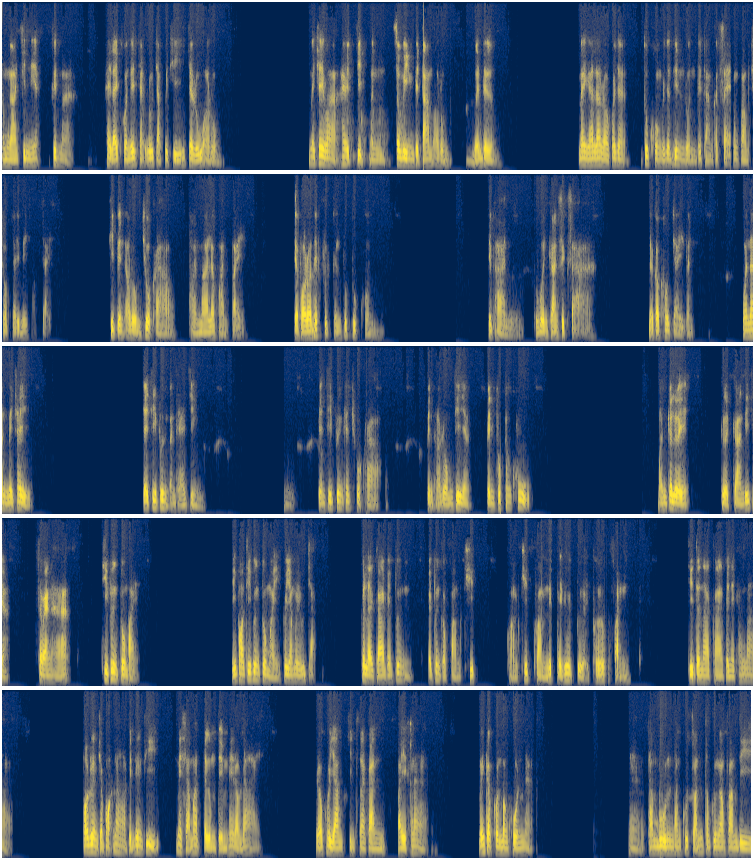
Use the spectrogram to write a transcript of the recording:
ทำงานชิ้นนี้ขึ้นมา ให้หลายคนได้จะรู้จักวิธีจะรู้อารมณ์ ไม่ใช่ว่าให้จิตมันสวิงไปตามอารมณ์เหมือนเดิม ไม่งั้นแล้วเราก็จะทุกคนก็จะดิ้นรนไปตามกระแสของความชอบใจไม่ชอบใจ ที่เป็นอารมณ์ชั่วคราว ผ่านมาแล้วผ่านไป แต่พอเราได้ฝึกกันทุก ๆ คนได้ผ่านกระบวนการศึกษา แล้วก็เข้าใจมัน ว่านั่นไม่ใช่ใช่ที่พึ่งอันแท้จริง เป็นที่พึ่งแค่ชั่วคราว เป็นอารมณ์ที่ยังเป็นทุกข์ทั้งคู่ มันก็เลยเกิดการที่จะแสวงหาที่พึ่งตัวใหม่ทีพอที่พึ่งตัวใหม่ก็ยังไม่รู้จัก ก็เลยกลายเป็นพึ่งไปพึ่งกับความคิด ความคิดความนึกไปเรื่อยเปื่อยเพ้อฝัน จินตนาการไปในข้างหน้า เพราะเรื่องเฉพาะหน้าเป็นเรื่องที่ไม่สามารถเติมเต็มให้เราได้ เราก็พยายามจินตนาการไปข้างหน้า เหมือนกับคนบางคนเนะ่ยทำบุญทำกุศลทำคุณงามความดี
